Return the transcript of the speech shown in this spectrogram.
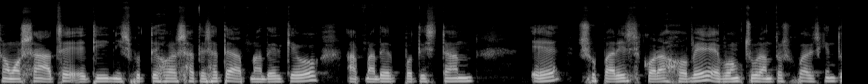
সমস্যা আছে, এটি নিষ্পত্তি হওয়ার সাথে সাথে আপনাদেরকেও আপনাদের প্রতিষ্ঠান এ সুপারিশ করা হবে এবং চূড়ান্ত সুপারিশ কিন্তু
